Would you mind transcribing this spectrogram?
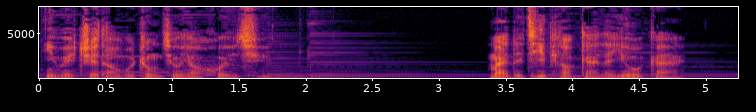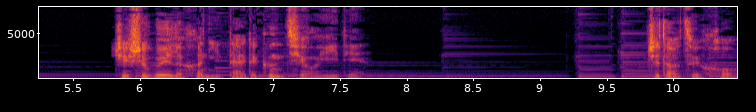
因为知道我终究要回去，买的机票改了又改，只是为了和你待得更久一点。直到最后，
